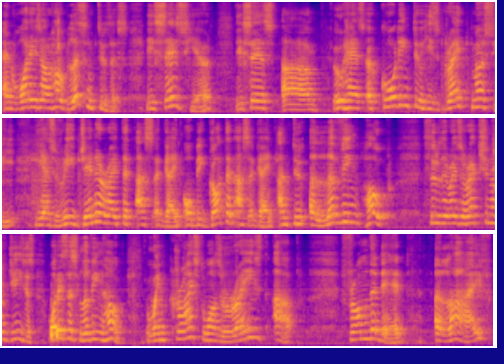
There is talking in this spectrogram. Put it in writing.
And what is our hope? Listen to this. He says here, he says, um, who has, according to his great mercy, he has regenerated us again or begotten us again unto a living hope through the resurrection of Jesus. What is this living hope? When Christ was raised up, from the dead, alive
